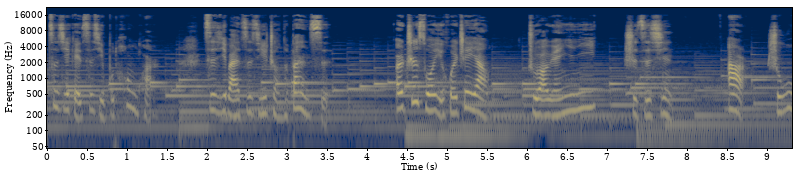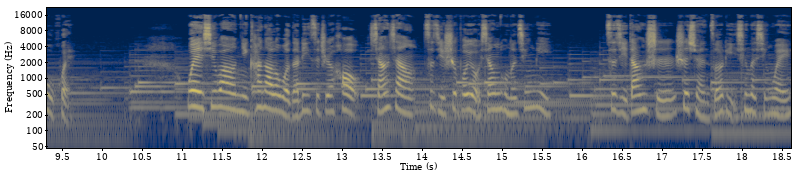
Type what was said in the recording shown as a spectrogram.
自己给自己不痛快，自己把自己整得半死。而之所以会这样，主要原因一是自信，二是误会。我也希望你看到了我的例子之后，想想自己是否有相同的经历。自己当时是选择理性的行为，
